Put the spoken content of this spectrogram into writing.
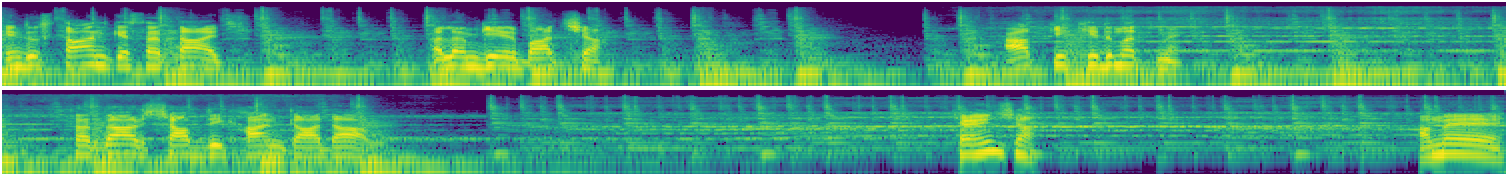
हिंदुस्तान के सरताज, अलमगीर बादशाह, आपकी खिदमत में सरदार शाब्दी खान का आदाब। शहनशाह हमें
